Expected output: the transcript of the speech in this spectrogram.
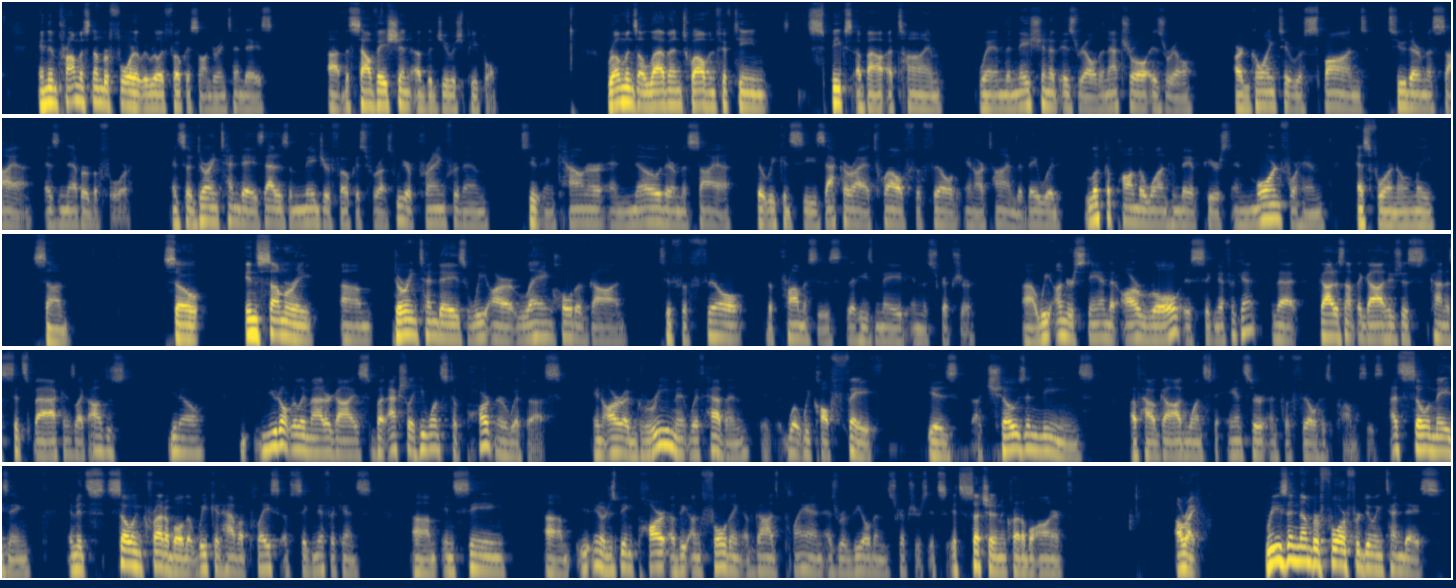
And then promise number four that we really focus on during 10 days uh, the salvation of the Jewish people. Romans 11, 12, and 15 speaks about a time when the nation of Israel, the natural Israel, are going to respond to their Messiah as never before. And so during 10 days, that is a major focus for us. We are praying for them to encounter and know their Messiah, that we could see Zechariah 12 fulfilled in our time, that they would look upon the one whom they have pierced and mourn for him as for an only son. So, in summary, um, during 10 days, we are laying hold of God to fulfill the promises that He's made in the scripture. Uh, we understand that our role is significant, that God is not the God who just kind of sits back and is like, I'll just, you know, you don't really matter, guys. But actually, He wants to partner with us in our agreement with heaven, what we call faith, is a chosen means of how God wants to answer and fulfill his promises. That's so amazing. And it's so incredible that we could have a place of significance um, in seeing, um, you, you, know, just being part of the unfolding of God's plan as revealed in the scriptures. It's, it's such an incredible honor. All right. Reason number four for doing 10 days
